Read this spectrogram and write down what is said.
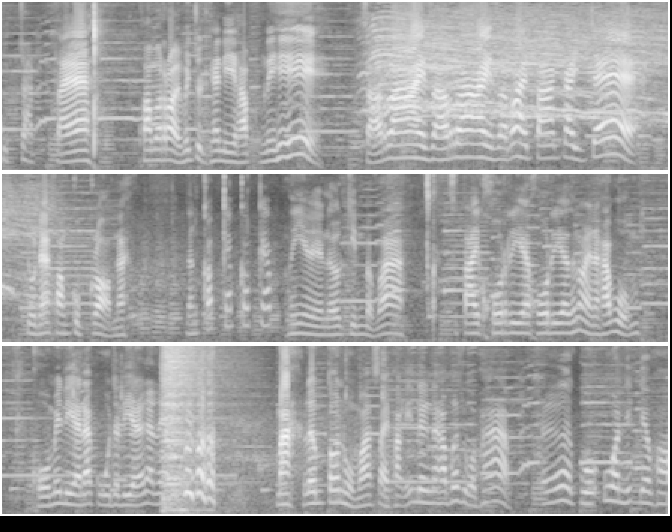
จุดจัดแต่ความอร่อยไม่จุดแค่นี้ครับ นี่สาหร่ายสาหร่ายสาหร่ายตาไก่แจ้ ดูนะความกรุบกรอบนะดังก๊อบแก๊บก๊อบแก๊บนี่เลยเรากินแบบว่าสไตล์โคเรียโคเรียซะหน่อยนะครับผมโคไม่เรียแล้วกูจะเรียแล้วกันเนี่ย มาเริ่มต้นผมว่าใส่ผักนิดนึงนะครับเพื่อสุขภาพ เออกลัวอ้วนนิดเดียวพอ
